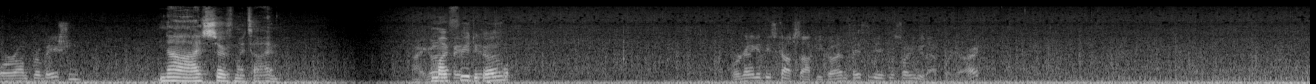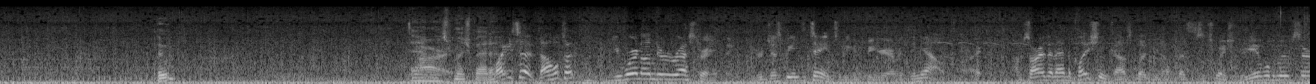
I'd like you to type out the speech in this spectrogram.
Or on probation? Nah, I served my time. Alright, go Am I free to go? vehicle. We're gonna get these cuffs off you. Go ahead and face the vehicle so I can do that for you, alright? Nope. Damn, that's much better. Like I said, the whole time, you weren't under arrest or anything. You were just being detained so we can figure everything out, alright? I'm sorry that I had to place you in cuffs, but, you know, that's the situation. Are you able to move, sir?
